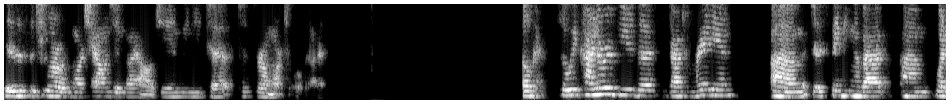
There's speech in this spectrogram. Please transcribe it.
Is this a tumor with more challenging biology and we need to, to throw more tools at it? Okay, so we kind of reviewed this Dr. Mooradian, um, just thinking about um, what,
